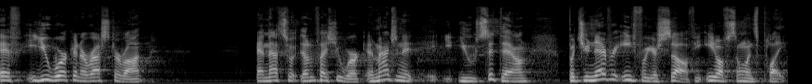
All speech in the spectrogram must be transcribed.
if you work in a restaurant and that's the only place you work, imagine it, you sit down, but you never eat for yourself. You eat off someone's plate.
